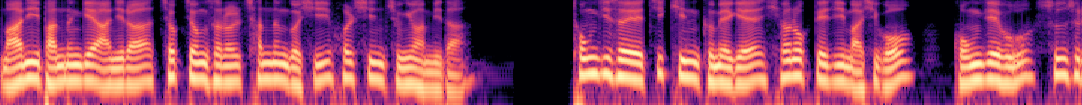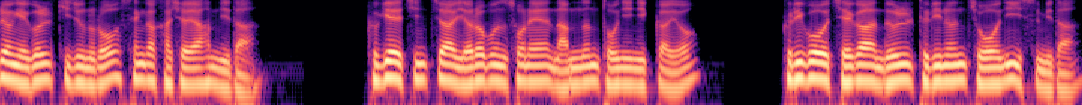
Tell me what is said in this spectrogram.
많이 받는 게 아니라 적정선을 찾는 것이 훨씬 중요합니다. 통지서에 찍힌 금액에 현혹되지 마시고 공제 후 순수령액을 기준으로 생각하셔야 합니다. 그게 진짜 여러분 손에 남는 돈이니까요. 그리고 제가 늘 드리는 조언이 있습니다.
